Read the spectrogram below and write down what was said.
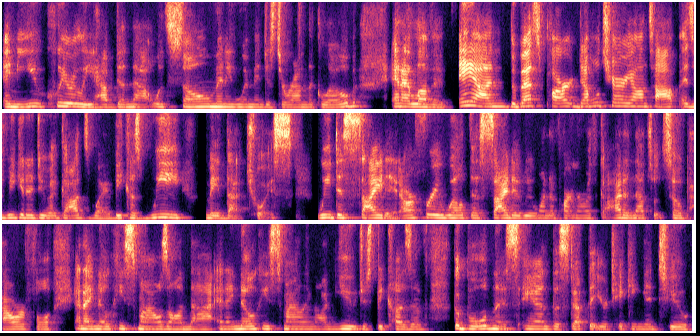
And you clearly have done that with so many women just around the globe. And I love it. And the best part, double cherry on top, is we get to do it God's way because we made that choice we decided, our free will decided we want to partner with God. And that's what's so powerful. And I know He smiles on that. And I know He's smiling on you just because of the boldness and the step that you're taking into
